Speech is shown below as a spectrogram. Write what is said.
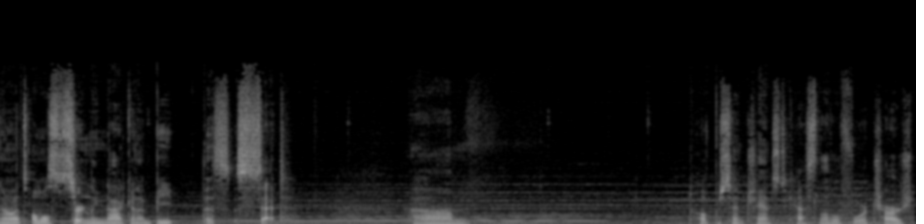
No, it's almost certainly not going to beat this set. Um, 12% chance to cast level 4 charged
